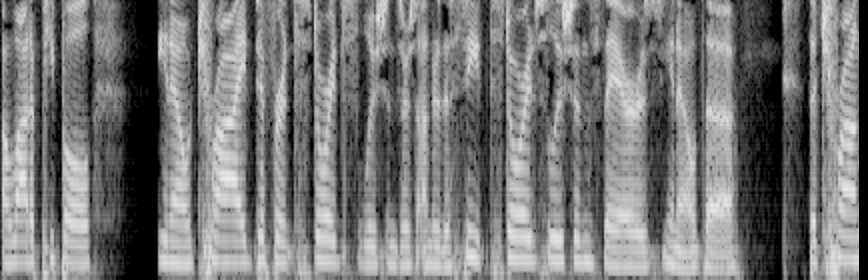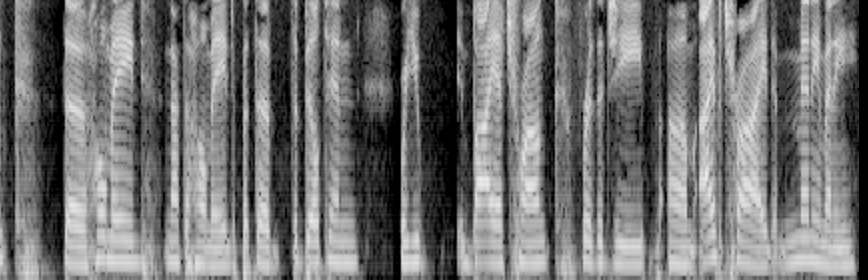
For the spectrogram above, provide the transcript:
a lot of people you know, try different storage solutions. There's under the seat storage solutions. There's, you know, the, the trunk, the homemade, not the homemade, but the, the built-in where you buy a trunk for the Jeep. Um, I've tried many, many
